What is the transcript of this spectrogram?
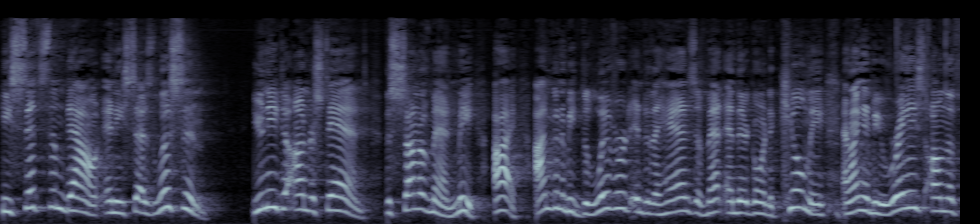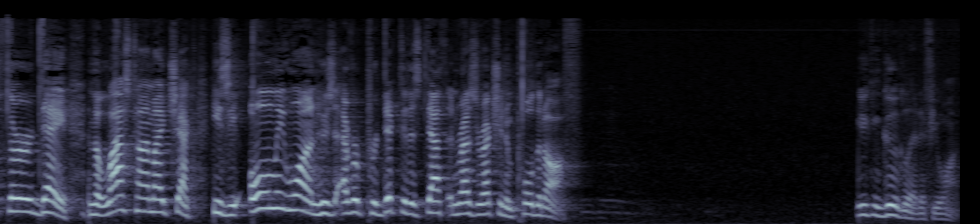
he sits them down and he says, Listen, you need to understand the Son of Man, me, I, I'm going to be delivered into the hands of men and they're going to kill me and I'm going to be raised on the third day. And the last time I checked, he's the only one who's ever predicted his death and resurrection and pulled it off. You can Google it if you want.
